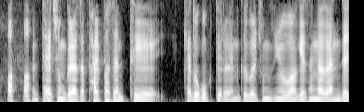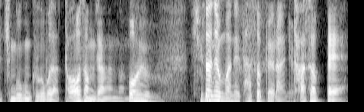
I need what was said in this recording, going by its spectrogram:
대충 그래서 8% 개도국들은 그걸 중요하게 생각하는데 중국은 그거보다 더 성장한 겁니다. 어휴. 지금 14년 만에 다섯 배라뇨. 다섯 배.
